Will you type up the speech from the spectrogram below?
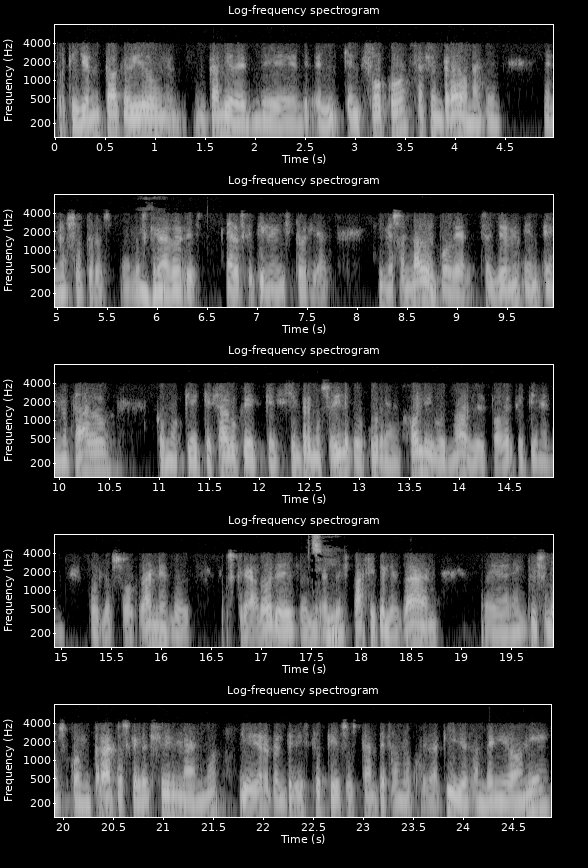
porque yo he notado que ha habido un, cambio de, que el foco se ha centrado más en en nosotros, en los creadores, en los que tienen historias. Y nos han dado el poder. O sea, yo he, notado como que, es algo que, siempre hemos oído que ocurre en Hollywood, ¿no? El poder que tienen pues los organes, los, creadores, el, espacio que les dan, eh, incluso los contratos que les firman, ¿no? Y de repente he visto que eso está empezando a ocurrir aquí. Ellos han venido a mí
